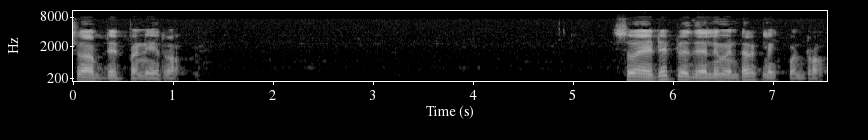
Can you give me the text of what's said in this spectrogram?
ஸோ அப்டேட் பண்ணிடுறோம். So edit with Elementor click பண்ணுறோம்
